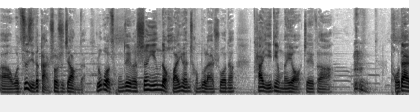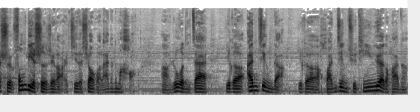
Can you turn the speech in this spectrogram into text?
啊，我自己的感受是这样的。如果从这个声音的还原程度来说呢，它一定没有这个头戴式封闭式的这个耳机的效果来的那么好。啊，如果你在一个安静的一个环境去听音乐的话呢，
